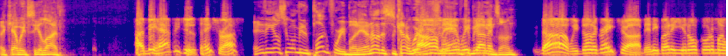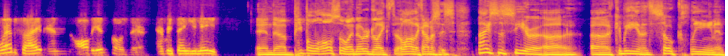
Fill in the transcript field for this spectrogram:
I can't wait to see you live. I'd be happy to. Thanks, Ross. Anything else you want me to plug for you, buddy? I know this is kind of weird. Oh, man, we've done comedians on. No, we've done a great job. Anybody, you know, go to my website and all the info's there. Everything you need. And uh, people also, I noted like a lot of the comments. It's nice to see a, a, a comedian that's so clean, and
